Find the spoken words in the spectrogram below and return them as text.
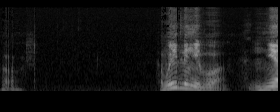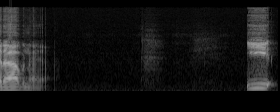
Вот. Вы для него неравная. И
